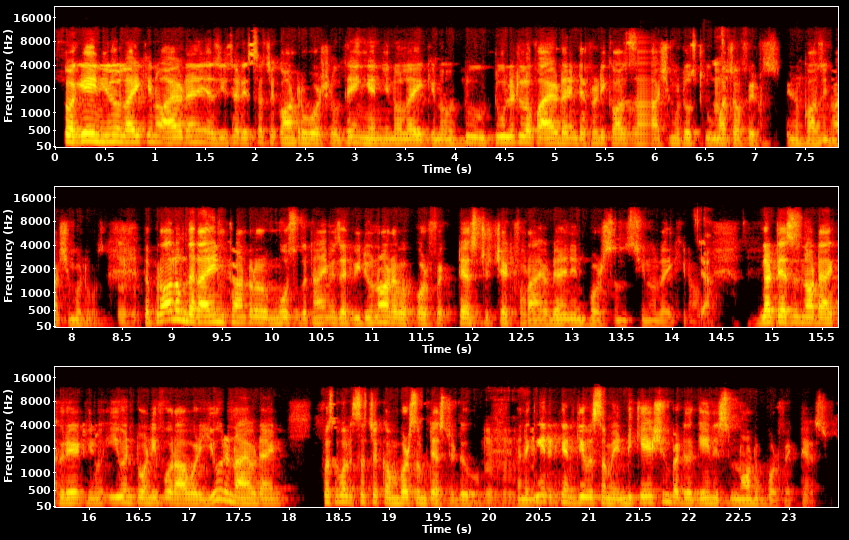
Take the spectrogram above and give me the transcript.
So again, you know, like you know, iodine, as you said, is such a controversial thing, and you know, like you know, too too little of iodine definitely causes Hashimoto's. Too much of it's you know causing Hashimoto's. Mm-hmm. The problem that I encounter most of the time is that we do not have a perfect test to check for iodine in persons. You know, like you know, yeah. blood test is not accurate. You know, even 24-hour urine iodine. First of all, it's such a cumbersome test to do, mm-hmm. and again, it can give us some indication, but again, it's not a perfect test.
